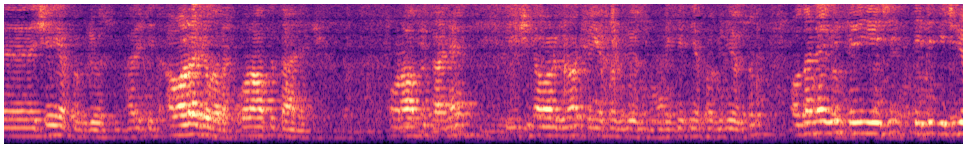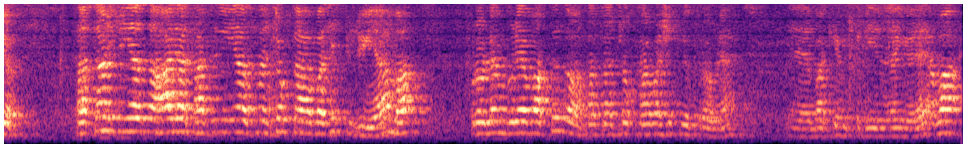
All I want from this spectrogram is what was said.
e, şey yapabiliyorsun hareket. Avaraj olarak 16 tane. 16 tane değişik avaraj olarak şey yapabiliyorsun, hareket yapabiliyorsun. O da ne seni yeşil isteğiyle geçiriyor. Satranç dünyası hala taksi dünyasından çok daha basit bir dünya ama problem buraya baktığın zaman satranç çok karmaşık bir problem. E, vacuum cleaner'a göre ama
